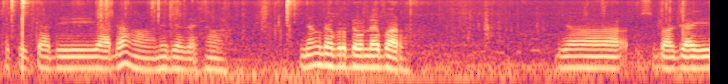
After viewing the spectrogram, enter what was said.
ketika diada nah, ini dia guys nah, yang udah berdaun lebar dia sebagai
